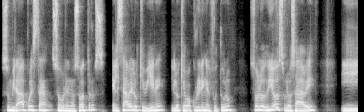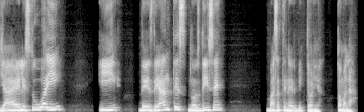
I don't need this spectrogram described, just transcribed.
su mirada puesta sobre nosotros. Él sabe lo que viene y lo que va a ocurrir en el futuro. Solo Dios lo sabe y ya Él estuvo ahí y desde antes nos dice, vas a tener victoria, tómala.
